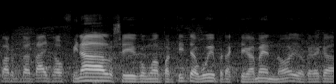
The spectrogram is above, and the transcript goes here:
per detalls al final, o sigui, com el partit d'avui pràcticament. No? Jo crec que,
